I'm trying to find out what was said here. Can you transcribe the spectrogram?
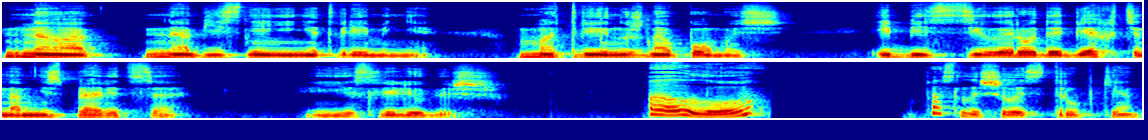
Но на объяснение нет времени. Матвею нужна помощь. И без силы рода Берхти нам не справиться. Если любишь». «Алло?» – послышалось в трубке.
